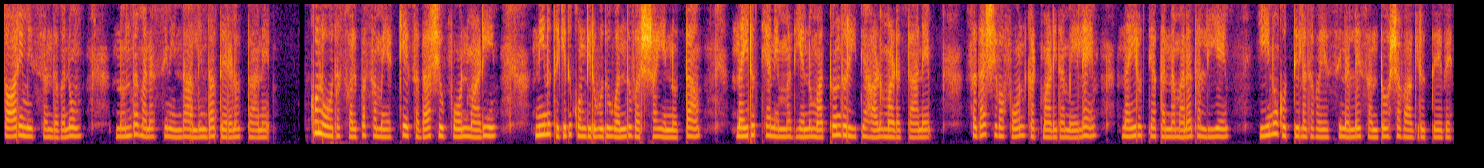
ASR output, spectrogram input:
ಸಾರಿ ಮಿಸ್ ಅಂದವನು ನೊಂದ ಮನಸ್ಸಿನಿಂದ ಅಲ್ಲಿಂದ ತೆರಳುತ್ತಾನೆ. ನಕುಲ್ ಹೋದ ಸ್ವಲ್ಪ ಸಮಯಕ್ಕೆ ಸದಾಶಿವ್ ಫೋನ್ ಮಾಡಿ, ನೀನು ತೆಗೆದುಕೊಂಡಿರುವುದು ಒಂದು ವರ್ಷ ಎನ್ನುತ್ತಾ ನೈಋತ್ಯ ನೆಮ್ಮದಿಯನ್ನು ಮತ್ತೊಂದು ರೀತಿ ಹಾಳು ಮಾಡುತ್ತಾನೆ. ಸದಾಶಿವ ಫೋನ್ ಕಟ್ ಮಾಡಿದ ಮೇಲೆ ನೈಋತ್ಯ ತನ್ನ ಮನದಲ್ಲಿಯೇ, ಏನೂ ಗೊತ್ತಿಲ್ಲದ ವಯಸ್ಸಿನಲ್ಲೇ ಸಂತೋಷವಾಗಿರುತ್ತೇವೆ.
